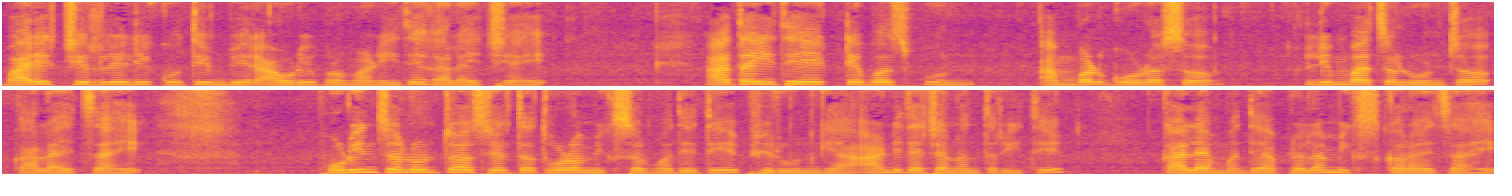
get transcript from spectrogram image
बारीक चिरलेली कोथिंबीर आवडीप्रमाणे इथे घालायची आहे. आता इथे एक टेबलस्पून आंबट गोड असं लिंबाचं लोणचं घालायचं आहे. फोडींचं लोणचं असेल तर थोडं मिक्सरमध्ये ते फिरून घ्या आणि त्याच्यानंतर इथे काल्यामध्ये आपल्याला मिक्स करायचं आहे.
